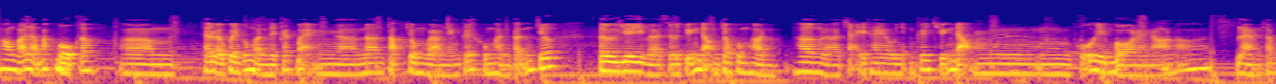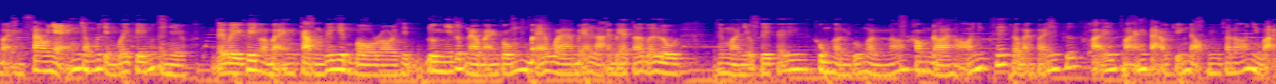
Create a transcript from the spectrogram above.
không phải là bắt buộc đâu. À, theo lời khuyên của mình thì các bạn ờ, nên tập trung vào những cái khung hình tĩnh trước tư duy về sự chuyển động trong khung hình hơn là chạy theo những cái chuyển động của gimbal này nọ. Nó làm cho bạn sao nhãn trong quá trình quay phim rất là nhiều. Tại vì khi mà bạn cầm cái gimbal rồi thì đương nhiên lúc nào bạn cũng bẻ qua, bẻ lại, bẻ tới, bẻ lui. Nhưng mà nhiều khi cái khung hình của mình nó không đòi hỏi nhất thiết là bạn phải cứ phải mãi tạo chuyển động cho nó như vậy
